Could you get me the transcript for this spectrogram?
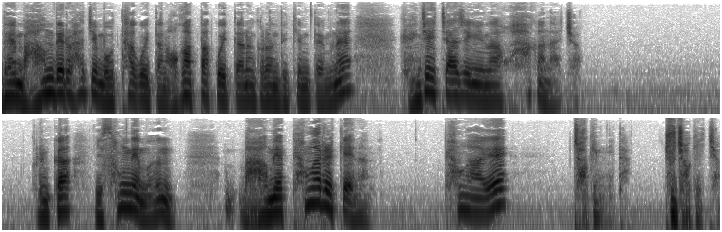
내 마음대로 하지 못하고 있다는 억압받고 있다는 그런 느낌 때문에 굉장히 짜증이나 화가 나죠. 그러니까 이 성냄은 마음의 평화를 깨는 평화의 적입니다. 주적이죠.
